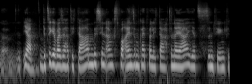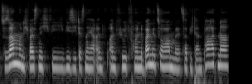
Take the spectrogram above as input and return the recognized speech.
ähm, ja, witzigerweise hatte ich da ein bisschen Angst vor Einsamkeit, weil ich dachte, naja, jetzt sind wir irgendwie zusammen und ich weiß nicht, wie, wie sich das nachher an, anfühlt, Freunde bei mir zu haben, weil jetzt habe ich da einen Partner.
